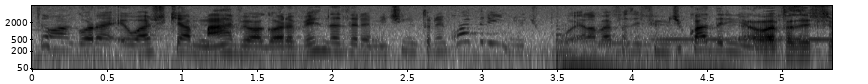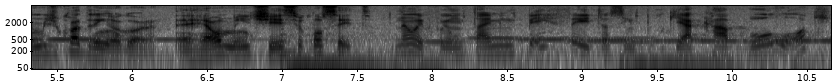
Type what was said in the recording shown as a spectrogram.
Então agora, eu acho que a Marvel agora verdadeiramente entrou em quadrinho. Tipo, ela vai fazer filme de quadrinho. Ela vai fazer filme de quadrinho agora. É realmente esse o conceito. Não, e foi um timing perfeito, assim, porque acabou Loki,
